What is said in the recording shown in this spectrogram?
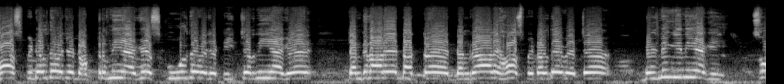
ਹਸਪੀਟਲ ਦੇ ਵਿੱਚ ਡਾਕਟਰ ਨਹੀਂ ਹੈਗੇ ਸਕੂਲ ਦੇ ਵਿੱਚ ਟੀਚਰ ਨਹੀਂ ਹੈਗੇ ਡੰਗਰਾਂ ਵਾਲੇ ਡਾਕਟਰ ਡੰਗਰਾਂ ਵਾਲੇ ਹਸਪੀਟਲ ਦੇ ਵਿੱਚ ਬਿਲਡਿੰਗ ਹੀ ਨਹੀਂ ਹੈਗੀ। ਸੋ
